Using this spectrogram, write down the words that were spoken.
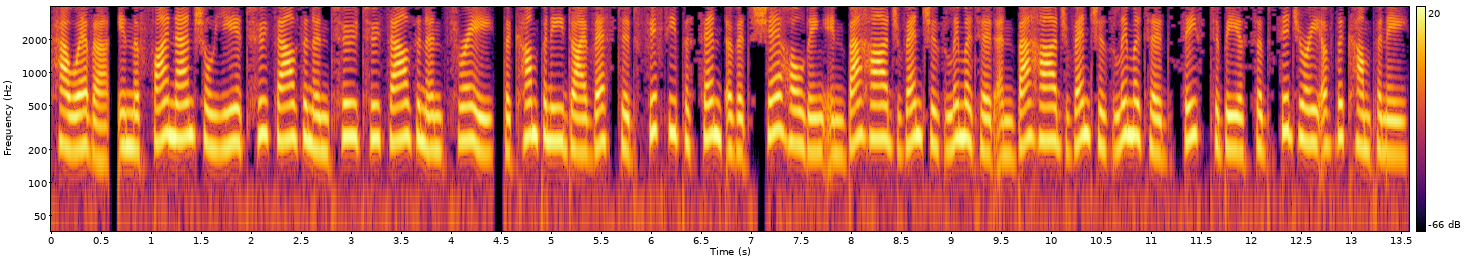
However, in the financial year 2002–2003, the company divested 50% of its shareholding in Bajaj Ventures Limited and Bajaj Ventures Limited ceased to be a subsidiary of the company.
